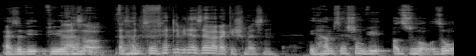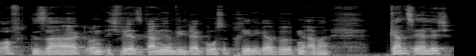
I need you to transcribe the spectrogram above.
Also, wir, wir also haben, das hat Vettel wieder selber weggeschmissen. Wir haben es ja schon wie, so, so oft gesagt und ich will jetzt gar nicht irgendwie der große Prediger wirken, aber ganz ehrlich,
